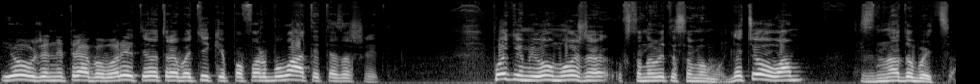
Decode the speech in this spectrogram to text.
його вже не треба варити, його треба тільки пофарбувати та зашити. Потім його можна встановити самому. Для цього вам знадобиться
